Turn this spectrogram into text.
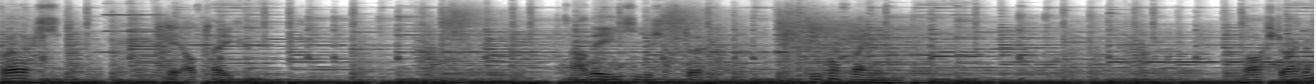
First hit I've taken. Now these you just have to keep on flaming. Last dragon.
